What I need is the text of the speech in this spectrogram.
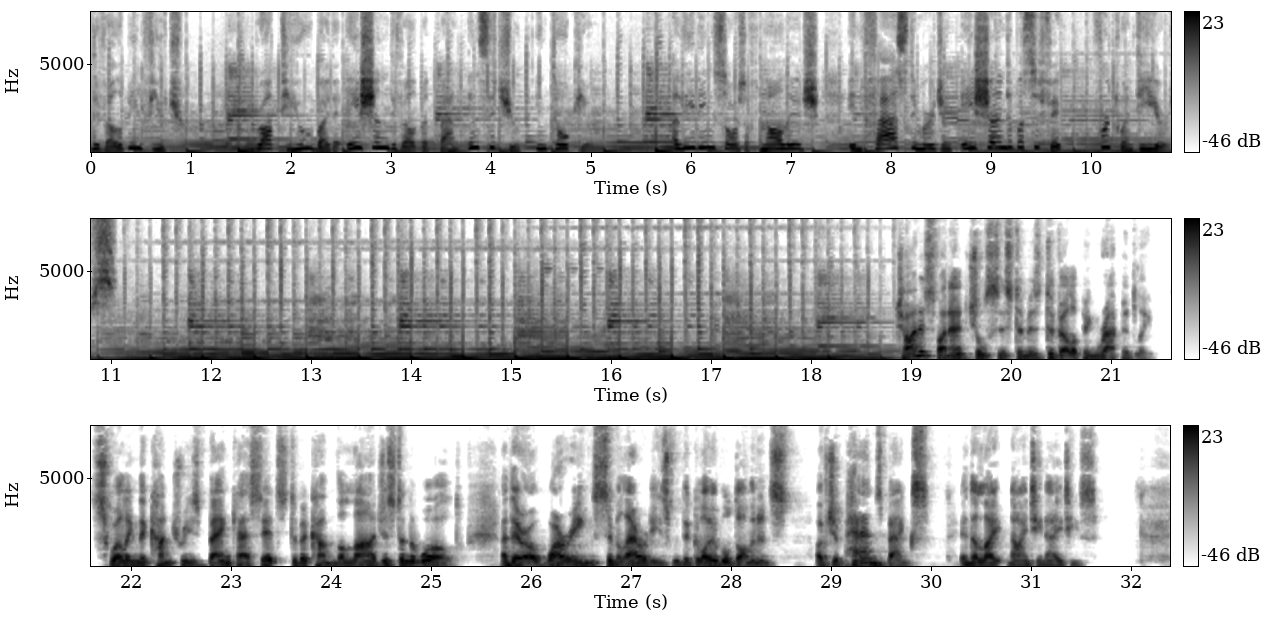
Developing Future. Brought to you by the Asian Development Bank Institute in Tokyo, a leading source of knowledge in fast emerging Asia and the Pacific for 20 years. China's financial system is developing rapidly, swelling the country's bank assets to become the largest in the world. And there are worrying similarities with the global dominance of Japan's banks in the late 1980s.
